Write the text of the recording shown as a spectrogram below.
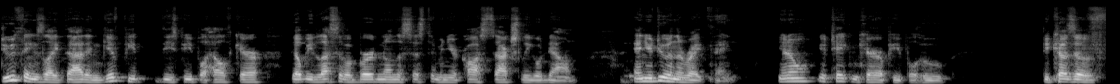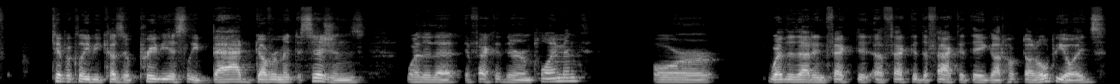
do things like that and give pe- these people health care, there'll be less of a burden on the system and your costs actually go down. And you're doing the right thing. You know, you're taking care of people who, because of typically because of previously bad government decisions, whether that affected their employment or whether that infected affected the fact that they got hooked on opioids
